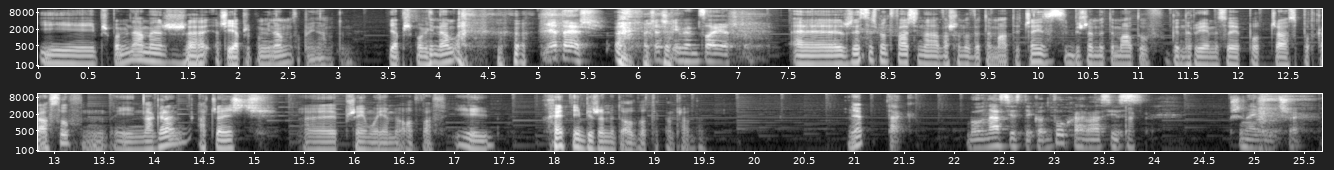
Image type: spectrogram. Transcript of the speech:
I przypominamy, że... Znaczy ja przypominam, zapominam o tym. Ja przypominam. Ja też, chociaż nie wiem co jeszcze. E, że jesteśmy otwarci na wasze nowe tematy. Część bierzemy tematów, generujemy sobie podczas podcastów i nagrań, a część e, przejmujemy od was i chętnie bierzemy to od was tak naprawdę. Nie? Tak, bo u nas jest tylko dwóch, a was jest tak. przynajmniej trzech.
